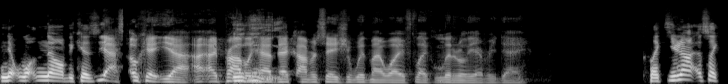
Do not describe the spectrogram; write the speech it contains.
no. Well, no, because Yes, okay, yeah. I, I probably have that conversation with my wife like literally every day. like you're not. It's like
